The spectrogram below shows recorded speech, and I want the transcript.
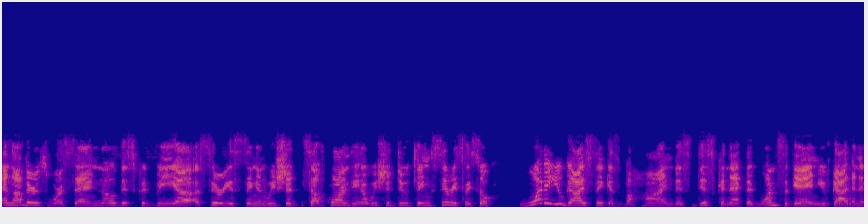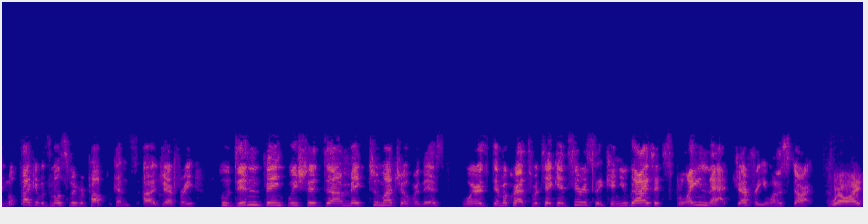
And others were saying, no, this could be a, a serious thing and we should self quarantine or we should do things seriously. So, what do you guys think is behind this disconnect that once again you've got, and it looked like it was mostly Republicans, uh, Jeffrey, who didn't think we should uh, make too much over this, whereas Democrats were taking it seriously. Can you guys explain that? Jeffrey, you want to start? Well, I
